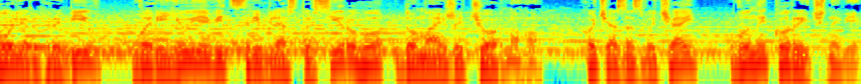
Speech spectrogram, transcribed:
Колір грибів варіює від сріблясто-сірого до майже чорного, хоча зазвичай вони коричневі.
